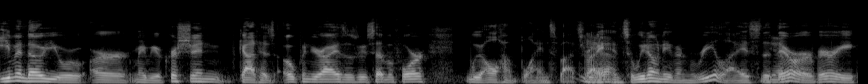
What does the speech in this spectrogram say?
even though you are maybe a Christian, God has opened your eyes, as we've said before. We all have blind spots, right? Yeah. And so we don't even realize that Yeah. there are very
